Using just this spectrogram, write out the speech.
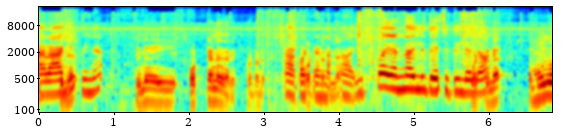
ആ റാഗി പിന്നെ പിന്നെ? ഈ കൊട്ടെണ്ണ കറി കൊട്ടെണ്ണ ആ കൊട്ടെണ്ണ ആ ഇപ്പൊ എണ്ണ ഇതിൽ തേച്ചിട്ടില്ലല്ലോ മൂന്ന്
